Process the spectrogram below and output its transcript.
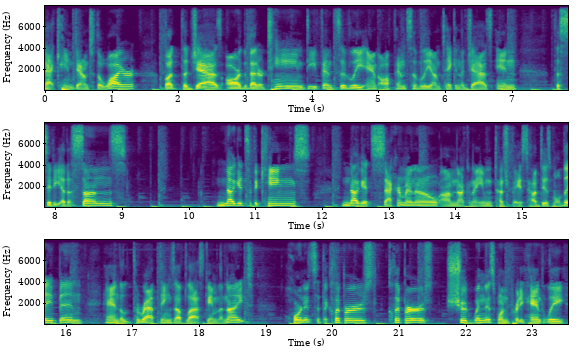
That came down to the wire. But the Jazz are the better team defensively and offensively. I'm taking the Jazz in the city of the Suns. Nuggets of the Kings. Nuggets, Sacramento. I'm not going to even touch base how dismal they've been. And to, wrap things up, last game of the night Hornets at the Clippers. Clippers should win this one pretty handily.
